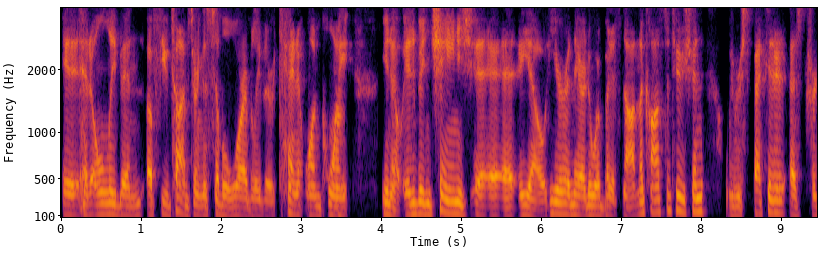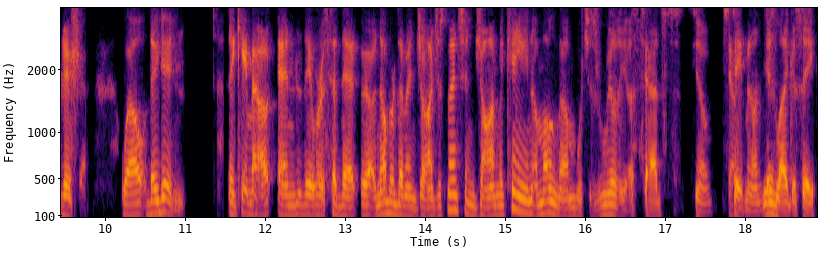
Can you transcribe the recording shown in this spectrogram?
It had only been a few times during the Civil War. I believe there were ten at one point you know, it had been changed, uh, you know, here and there to but it's not in the Constitution. We respected it as tradition. Well, they didn't. They came out and they were said that uh, a number of them, and John just mentioned John McCain among them, which is really a sad, you know, statement yeah. on his legacy.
